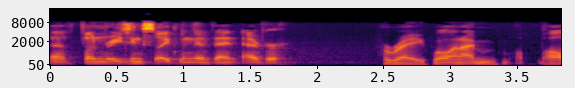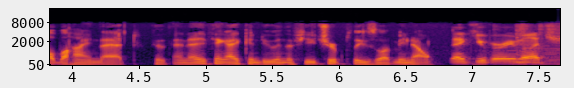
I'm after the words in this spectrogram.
uh, fundraising cycling event ever hooray. Well, and I'm all behind that. And anything I can do in the future, please let me know. Thank you very much.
